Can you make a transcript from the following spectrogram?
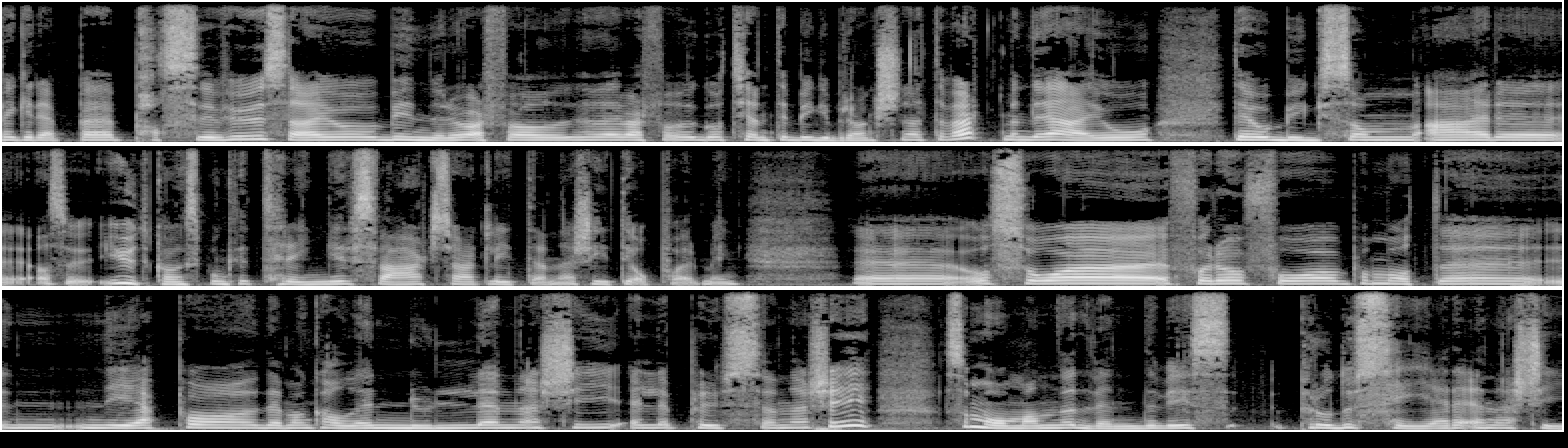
begrepet passivhus er jo, begynner i hvert fall, det er i hvert fall godt kjent i byggebransjen etter hvert, men det er jo, det er jo bygg som er, altså, i utgangspunktet trenger svært, svært lite energi til oppvarming. Eh, og så, for å få på en måte ned på det man kaller nullenergi eller plussenergi, så må man nødvendigvis produsere energi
